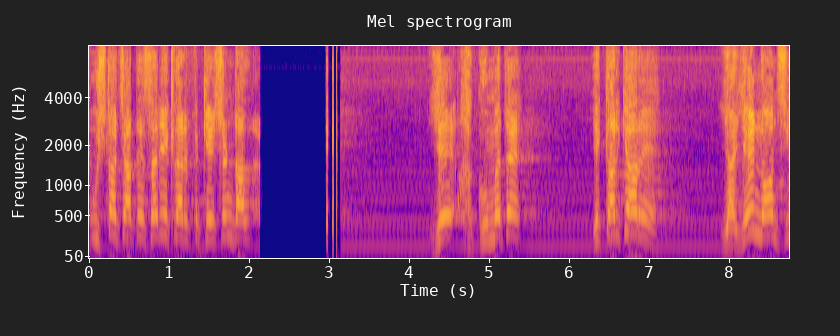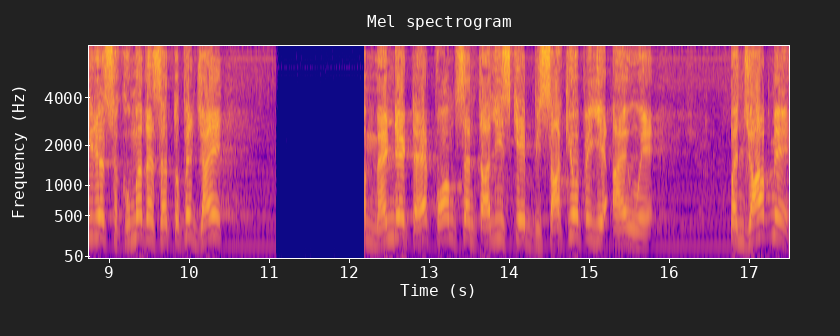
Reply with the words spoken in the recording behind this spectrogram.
پوچھنا چاہتے ہیں، سر یہ کلیریفیکیشن ڈال یہ حکومت ہے، یہ کر کیا رہے ہیں؟ یا یہ نان سیریس حکومت ہے سر، تو پھر جائیں۔ مینڈیٹ ہے فارم سینتالیس کے بساکیوں پہ یہ آئے ہوئے ہیں۔ پنجاب میں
